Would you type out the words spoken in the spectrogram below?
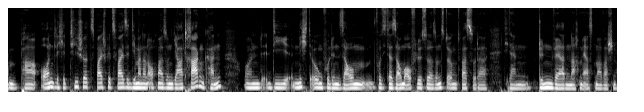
Ein paar ordentliche T-Shirts beispielsweise, die man dann auch mal so ein Jahr tragen kann und die nicht irgendwo den Saum, wo sich der Saum auflöst oder sonst irgendwas oder die dann dünn werden nach dem ersten Mal waschen.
